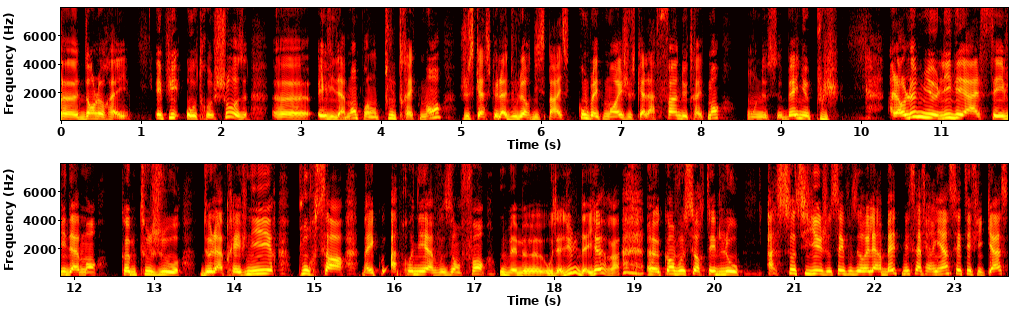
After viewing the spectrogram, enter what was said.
euh, dans l'oreille. Et puis autre chose, euh, évidemment, pendant tout le traitement, jusqu'à ce que la douleur disparaisse complètement et jusqu'à la fin du traitement, on ne se baigne plus. Alors le mieux, l'idéal, c'est évidemment comme toujours, de la prévenir. Pour ça, bah, apprenez à vos enfants, ou même euh, aux adultes d'ailleurs, hein, euh, quand vous sortez de l'eau, à sautiller. Je sais que vous aurez l'air bête, mais ça fait rien, c'est efficace.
